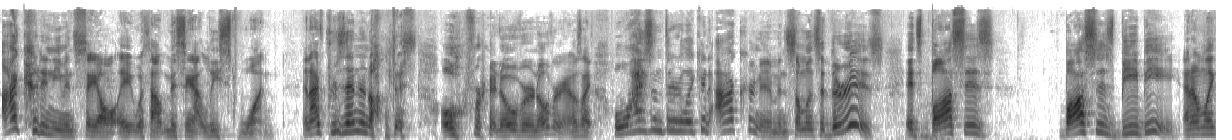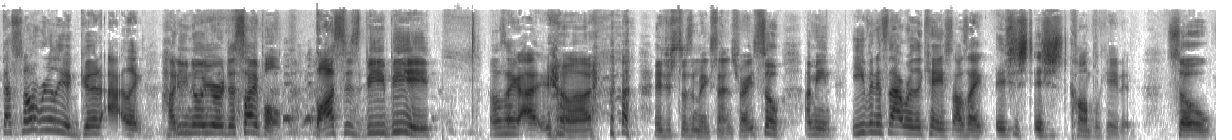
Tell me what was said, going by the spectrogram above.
I couldn't even say all eight without missing at least one. And I've presented all this over and over and over. And I was like, well, why isn't there like an acronym? And someone said, there is. It's bosses, bosses BB. And I'm like, that's not really a good, like, how do you know you're a disciple? bosses BB. I was like, I, you know, it just doesn't make sense, right? So, I mean, even if that were the case, I was like, it's just, it's just complicated. So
